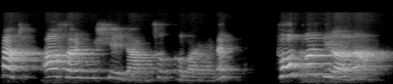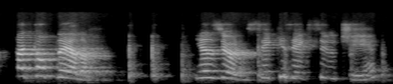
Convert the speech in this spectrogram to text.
Heh, al sana bir şey daha. Çok kolay yine. Topla diyor adam. Hadi toplayalım. Yazıyorum. 8 eksi 3i.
